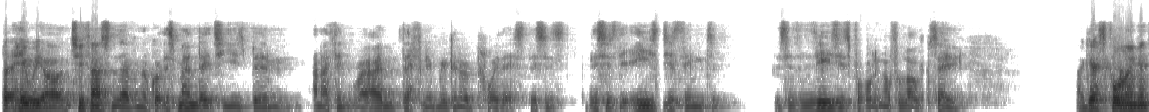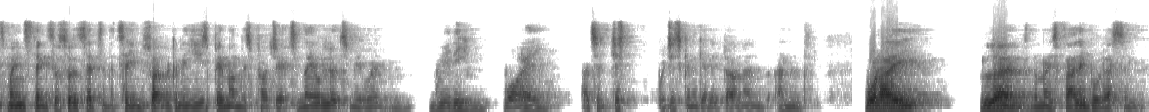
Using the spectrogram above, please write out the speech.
But here we are, in 2011. I've got this mandate to use BIM, and I think right, I'm definitely we're going to employ this. This is this is the easiest thing to. This is as easy as falling off a log. So I guess falling against my instincts, I sort of said to the team, right, we're going to use BIM on this project. And they all looked at me, were really, why? I said, just, we're just going to get it done. And, and what I learned, the most valuable lesson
